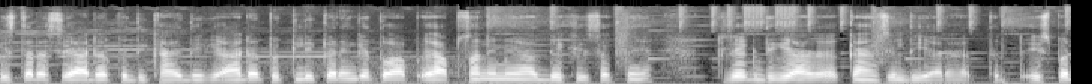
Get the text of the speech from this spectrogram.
इस तरह से आर्डर पे दिखाई देगी। आर्डर पे क्लिक करेंगे तो आप ऑप्शन में आप देख ही सकते हैं। ट्रैक दिया है कैंसिल दिया रहा है। तो इस पर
